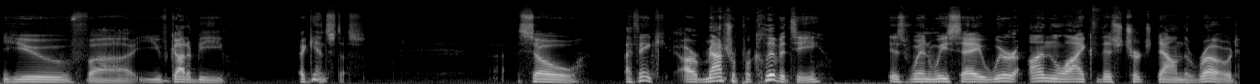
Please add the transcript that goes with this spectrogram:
you've uh, you've got to be against us. So I think our natural proclivity is when we say we're unlike this church down the road.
